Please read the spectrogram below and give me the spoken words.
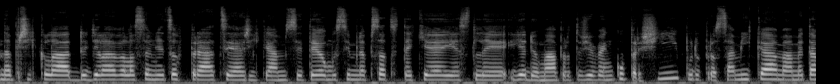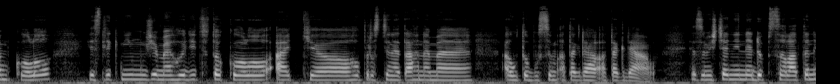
Například dodělávala jsem něco v práci a říkám si, ty musím napsat tetě, jestli je doma, protože venku prší, půjdu pro samíka, máme tam kolo, jestli k ní můžeme hodit to kolo, ať eh, ho prostě netáhneme autobusem a tak dál a tak dál. Já jsem ještě ani nedopsala ten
